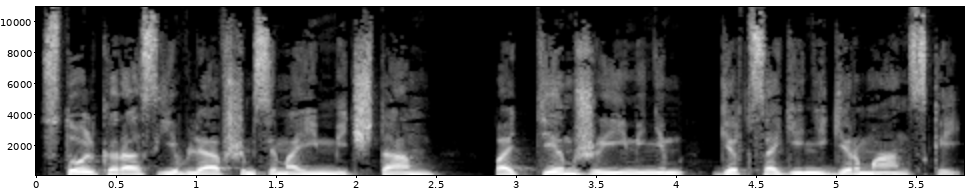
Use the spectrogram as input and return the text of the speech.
столько раз являвшимся моим мечтам под тем же именем герцогини Германской.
